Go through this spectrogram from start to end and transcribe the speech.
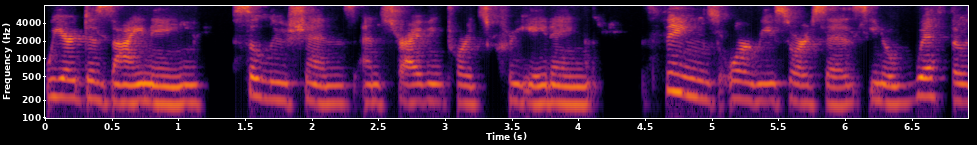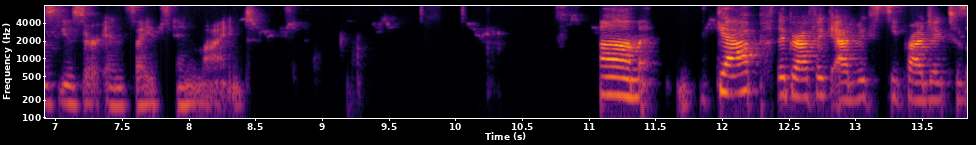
we are designing solutions and striving towards creating things or resources, you know, with those user insights in mind. Um, GAP, the Graphic Advocacy Project, has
